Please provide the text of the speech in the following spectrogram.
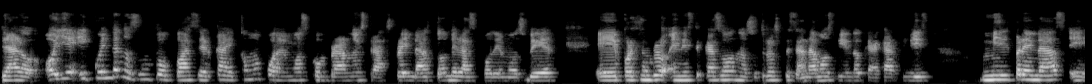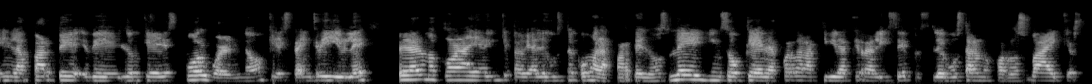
Claro. Oye, y cuéntanos un poco acerca de cómo podemos comprar nuestras prendas, dónde las podemos ver. Eh, por ejemplo, en este caso, nosotros pues andamos viendo que acá tienes mil prendas en la parte de lo que es polwear, ¿no? Que está increíble pero a lo mejor hay alguien que todavía le gusta como la parte de los leggings o que de acuerdo a la actividad que realice, pues le gustan a lo mejor los bikers.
